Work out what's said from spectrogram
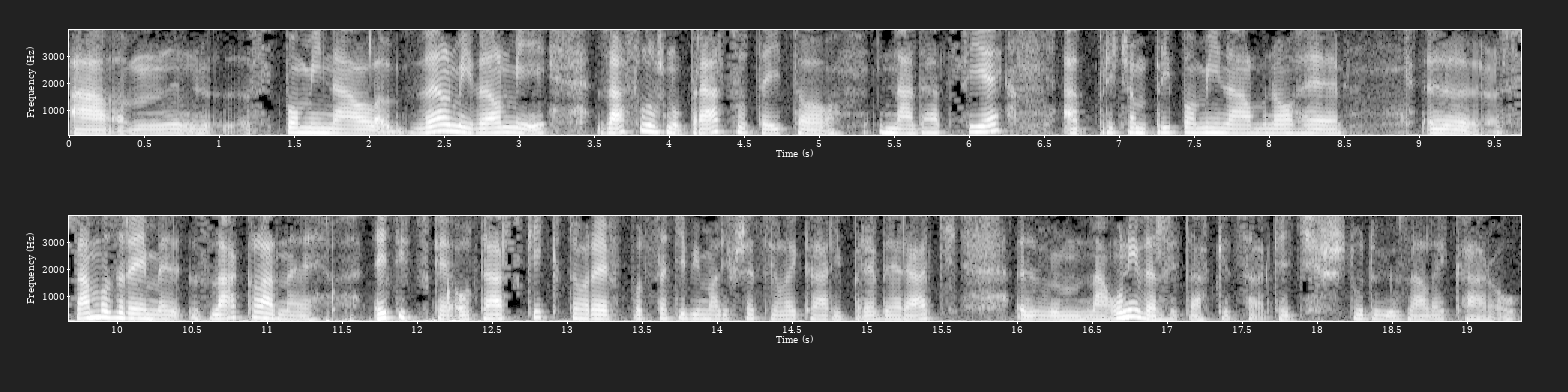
a mm, spomínal veľmi, veľmi záslužnú prácu tejto nadácie a pričom pripomínal mnohé samozrejme základné etické otázky, ktoré v podstate by mali všetci lekári preberať e, na univerzitách, keď, sa, keď študujú za lekárov.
